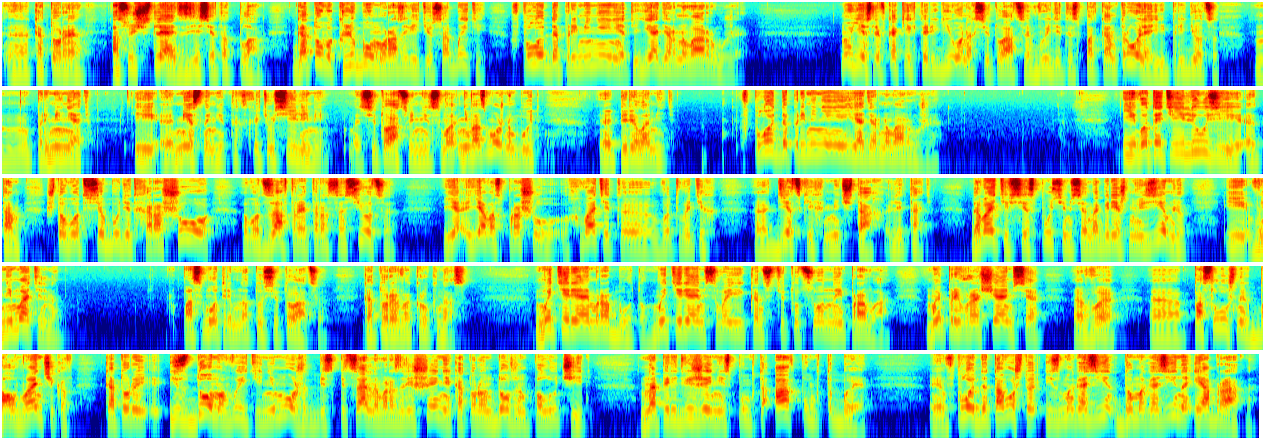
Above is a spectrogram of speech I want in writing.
э, которая осуществляет здесь этот план, готова к любому развитию событий, вплоть до применения ядерного оружия. Ну, если в каких-то регионах ситуация выйдет из-под контроля и придется применять и э, местными, так сказать, усилиями ситуацию невозможно будет э, переломить, вплоть до применения ядерного оружия. И вот эти иллюзии, э, там, что вот все будет хорошо, вот завтра это рассосется, я, я вас прошу, хватит вот в этих детских мечтах летать. Давайте все спустимся на грешную землю и внимательно посмотрим на ту ситуацию, которая вокруг нас. Мы теряем работу, мы теряем свои конституционные права, мы превращаемся в послушных болванчиков, который из дома выйти не может без специального разрешения, которое он должен получить на передвижение из пункта А в пункт Б, э, вплоть до того, что из магазина, до магазина и обратно.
